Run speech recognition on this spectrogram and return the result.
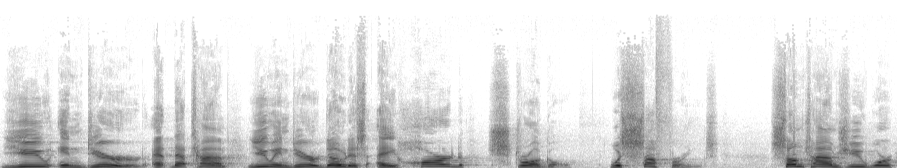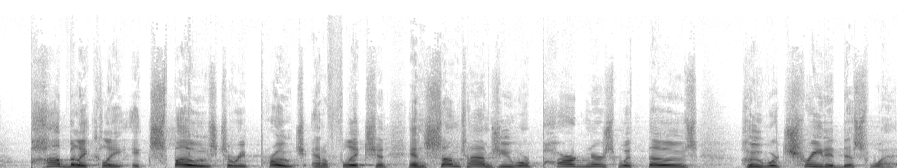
you endured, at that time, you endured, notice, a hard struggle with sufferings. Sometimes you were publicly exposed to reproach and affliction, and sometimes you were partners with those who were treated this way.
